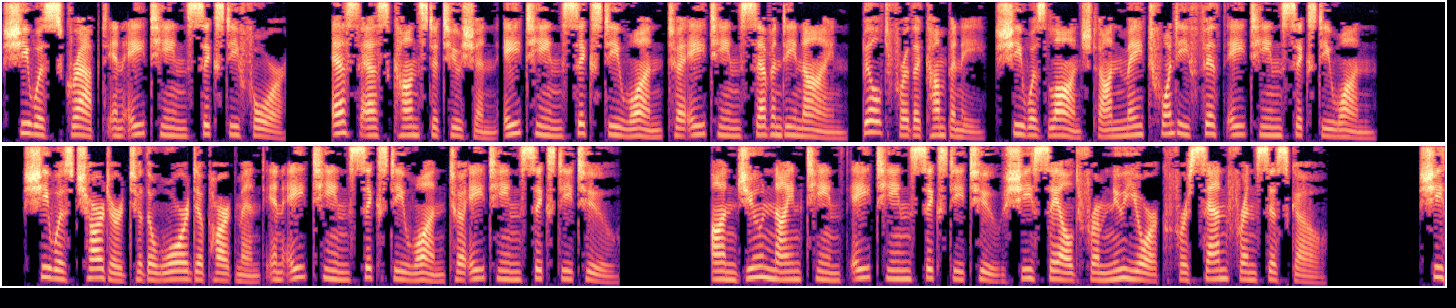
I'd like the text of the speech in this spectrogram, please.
She was scrapped in 1864. SS Constitution 1861 to 1879 built for the company she was launched on May 25 1861 she was chartered to the War Department in 1861–1862. On June 19, 1862 she sailed from New York for San Francisco. She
